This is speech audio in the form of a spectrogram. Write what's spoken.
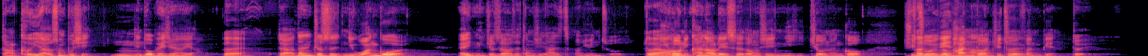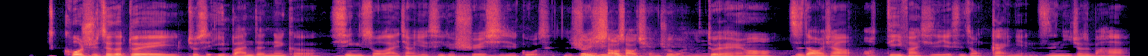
当然可以啊，有什么不行？嗯顶多赔钱而已啊。对对啊，但你就是你玩过了，哎、你就知道这东西它是怎么运作的。对啊以后你看到类似的东西，你就能够去做一个判断，去做分辨。对，或许这个对就是一般的那个新手来讲，也是一个学习的过程，学习少少钱去玩。对，然后知道一下哦，DeFi 其实也是这种概念，只是你就是把它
